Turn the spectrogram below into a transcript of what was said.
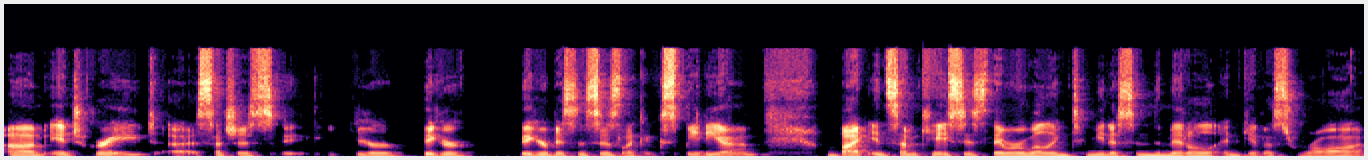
um, integrate uh, such as uh, your bigger bigger businesses like expedia. But in some cases they were willing to meet us in the middle and give us raw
